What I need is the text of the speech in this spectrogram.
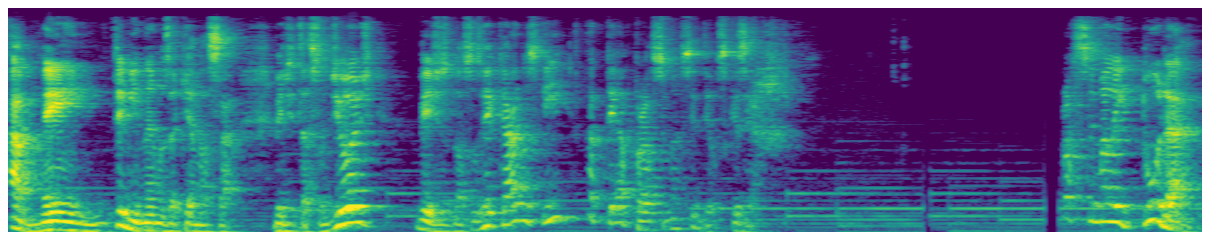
Amém. Terminamos aqui a nossa meditação de hoje. Veja os nossos recados e até a próxima, se Deus quiser. Próxima leitura,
